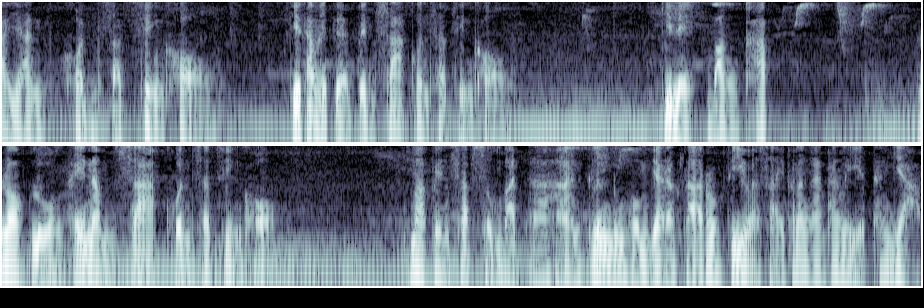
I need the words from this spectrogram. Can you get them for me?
ายันคนสัตว์สิ่งของ ที่ทำให้เกิดเป็นซากคนสัตว์สิ่งของ กิเลสบังคับ หลอกลวงให้นำซากคนสัตว์สิ่งของ มาเป็นทรัพย์สมบัติอาหารเครื่องนุ่งห่มยารักษาโรคที่อยู่อาศัยพลังงานทั้งละเอียดทั้งหยาบ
